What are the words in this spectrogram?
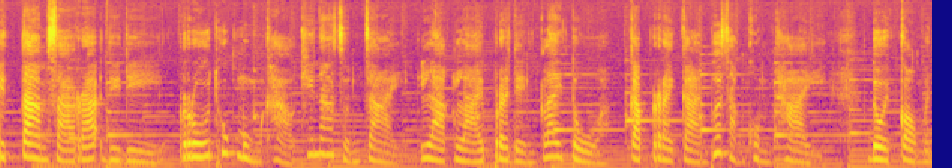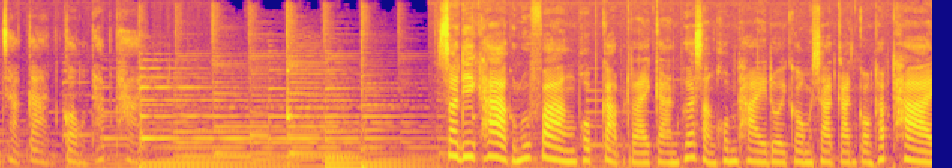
ติดตามสาระดีๆ รู้ทุกมุมข่าวที่น่าสนใจ หลากหลายประเด็นใกล้ตัวกับรายการเพื่อสังคมไทย โดยกองบัญชาการกองทัพไทย สวัสดีค่ะ คุณผู้ฟังพบกับรายการเพื่อสังคมไทย โดยกองบัญชาการกองทัพไทย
